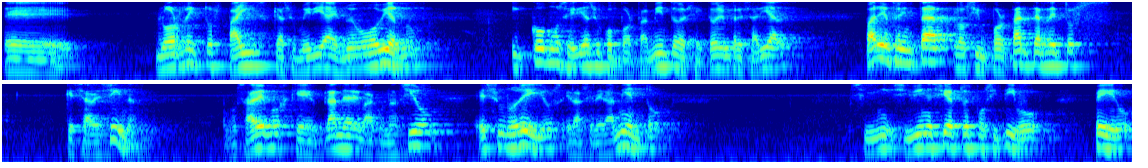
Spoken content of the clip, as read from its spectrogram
eh, los retos país que asumiría el nuevo gobierno y cómo sería su comportamiento del sector empresarial para enfrentar los importantes retos que se avecinan. Como sabemos que el plan de vacunación es uno de ellos, el aceleramiento, si, bien es cierto es positivo, pero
